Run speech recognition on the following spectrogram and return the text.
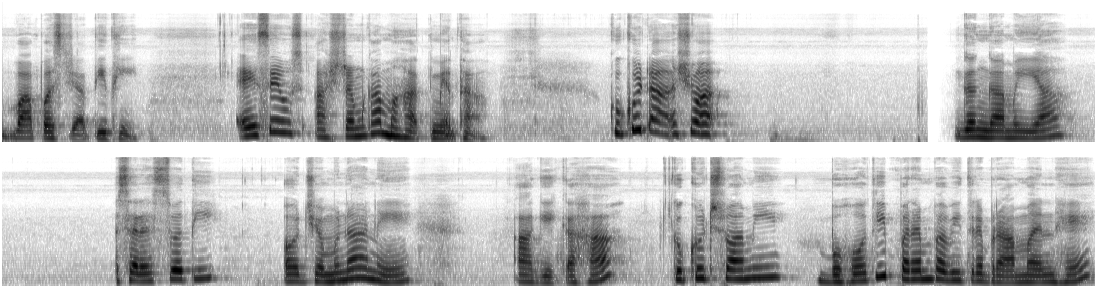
वापस जाती थी। ऐसे उस आश्रम का महात्म्य था। कुकुट आश्वा गंगा मैया, सरस्वती और जमुना ने आगे कहा, कुकुट स्वामी, बहुत ही परम पवित्र ब्राह्मण है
